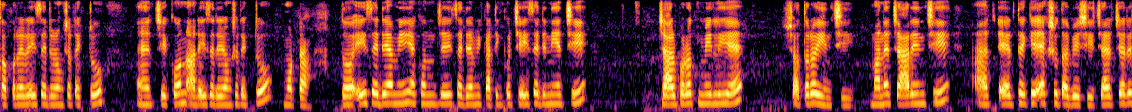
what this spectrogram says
কাপড়ের এই সাইডের অংশটা একটু চিকন আর এই সাইডের অংশটা একটু মোটা। তো এই সাইডে আমি এখন যে সাইডে আমি কাটিং করছি, এই সাইডে নিয়েছি চার পরত মিলিয়ে সতেরো ইঞ্চি। মানে চার ইঞ্চি আর এর থেকে এক সুতা বেশি। চার চারে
